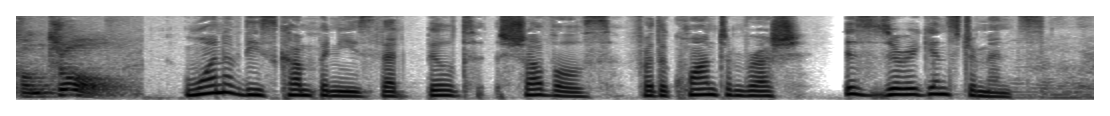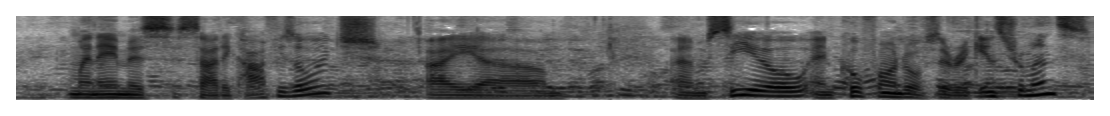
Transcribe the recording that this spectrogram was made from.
control. One of these companies that built shovels for the quantum rush is Zurich Instruments. My name is Sadik Hafizovic. I um, am CEO and co founder of Zurich Instruments.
